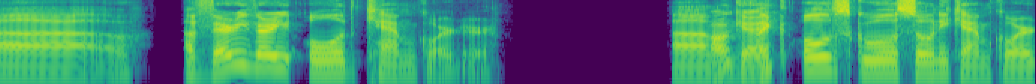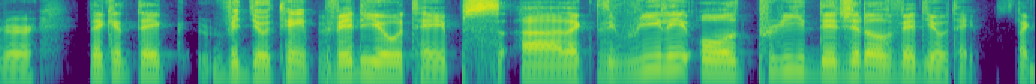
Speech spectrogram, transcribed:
uh, a very very old camcorder. Um, Okay. like old school Sony camcorder. They can take Videotape. videotapes, uh, like the really old pre-digital videotapes, like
